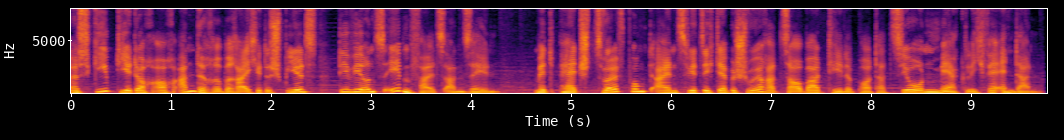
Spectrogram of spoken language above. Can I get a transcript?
Es gibt jedoch auch andere Bereiche des Spiels, die wir uns ebenfalls ansehen. Mit Patch 12.1 wird sich der Beschwörerzauber Teleportation merklich verändern.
